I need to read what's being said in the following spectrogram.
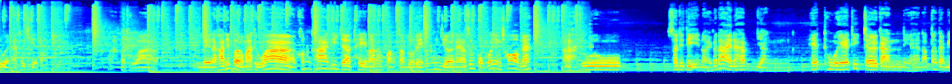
ด้วยนะถ้าเชียร์ตอนนี้ ก็ถือว่าเลทราคาที่เปิดออกมาถือว่าค่อนข้างที่จะเทมาทางฝั่งซัมโดเรียค่อนข้างเยอะนะครับซึ่งผมก็ยังชอบนะอะดูสถิติหน่อยก็ได้นะครับ อย่าง head to head ที่เจอกันเนี่ยฮะนับตั้งแต่ปี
